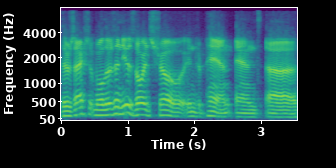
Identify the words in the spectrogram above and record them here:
there's actually well, there's a new Zoids show in Japan, and uh,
